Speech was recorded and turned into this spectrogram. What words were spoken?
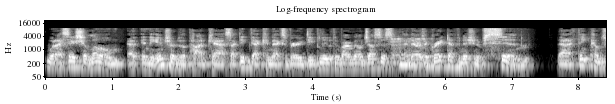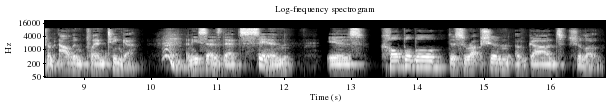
when I say shalom uh, in the intro to the podcast, I think that connects very deeply with environmental justice. Mm-hmm. And there is a great definition of sin that I think comes from Alvin Plantinga. Hmm. And he says that sin is culpable disruption of God's shalom.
